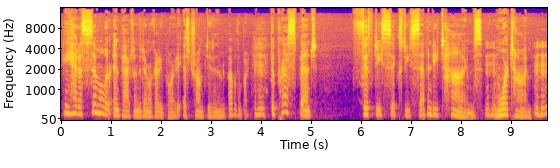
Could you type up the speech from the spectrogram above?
He had a similar impact on the Democratic Party as Trump did in the Republican Party. Mm-hmm. The press spent 50, 60, 70 times mm-hmm. more time mm-hmm.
